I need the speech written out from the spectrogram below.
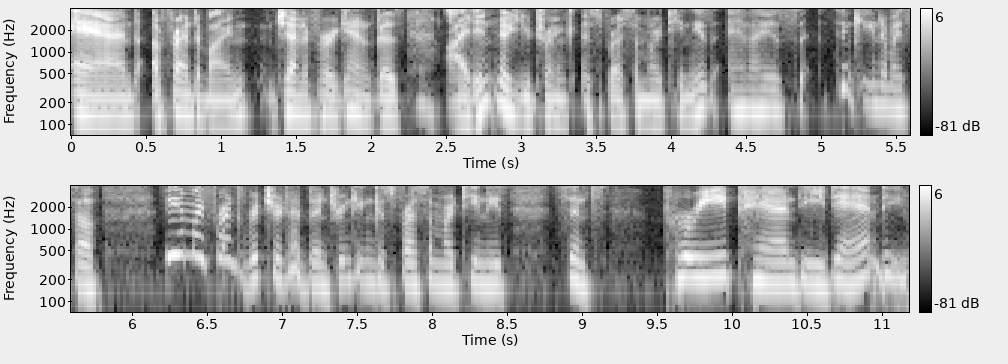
And a friend of mine, Jennifer, again goes, "I didn't know you drank espresso martinis." And I was thinking to myself, me and my friend Richard had been drinking espresso martinis since pre-pandy dandy,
